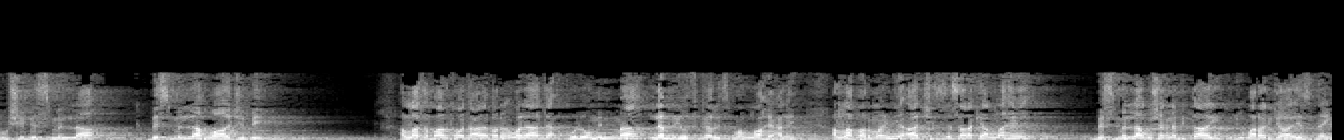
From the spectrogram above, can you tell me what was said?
بکشی بسم اللہ بسم اللہ واجبی۔ اللہ تبارک و تعالی فرمائے ولا تأكلوا مما لم يذكر اسم الله عليه۔ الله فرماني آج چیز سارا سرك الله بسم اللہ کوشک نبی تا آئی جو ورق جائز نہیں۔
